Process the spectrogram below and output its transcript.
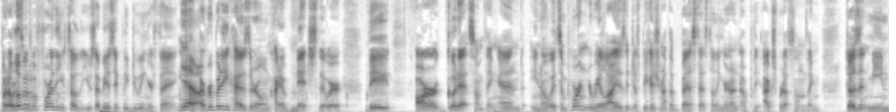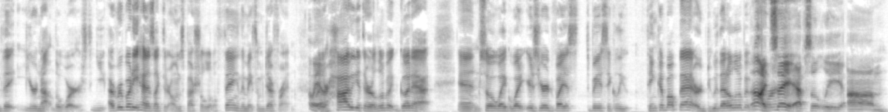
But a little bit before then, you said you said basically doing your thing. Yeah. Everybody has their own kind of niche that where they are good at something, and you know it's important to realize that just because you're not the best at something, you're not an expert at something, doesn't mean that you're not the worst. You, everybody has like their own special little thing that makes them different, Oh, or yeah. their hobby that they're a little bit good at. And so, like, what is your advice to basically think about that or do that a little bit? No, I'd say absolutely. Um,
